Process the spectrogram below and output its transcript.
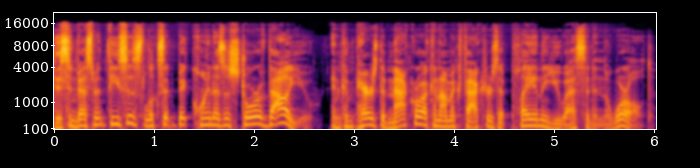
This investment thesis looks at Bitcoin as a store of value and compares the macroeconomic factors at play in the US and in the world.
